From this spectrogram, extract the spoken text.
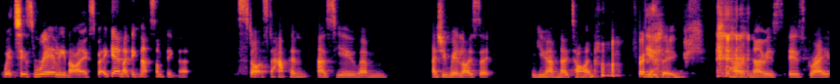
which is really nice. But again, I think that's something that starts to happen as you um, as you realise that you have no time for anything. Yeah. the power of no is is great.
